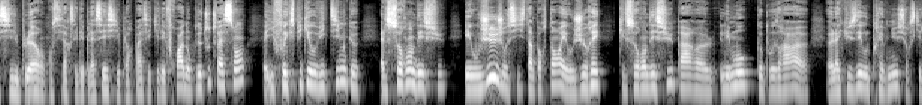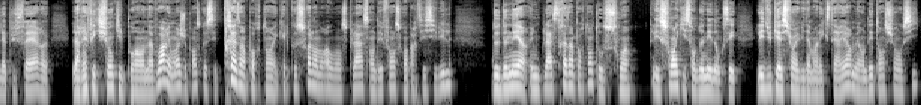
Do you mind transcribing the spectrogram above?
S'il pleure, on considère que c'est déplacé. S'il pleure pas, c'est qu'il est froid. Donc de toute façon, il faut expliquer aux victimes que elles seront déçues et aux juges aussi, c'est important, et aux jurés qu'ils seront déçus par euh, les mots que posera euh, l'accusé ou le prévenu sur ce qu'il a pu faire, euh, la réflexion qu'il pourra en avoir. Et moi, je pense que c'est très important, et quel que soit l'endroit où on se place, en défense ou en partie civile, de donner une place très importante aux soins. Les soins qui sont donnés, donc c'est l'éducation évidemment à l'extérieur, mais en détention aussi,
